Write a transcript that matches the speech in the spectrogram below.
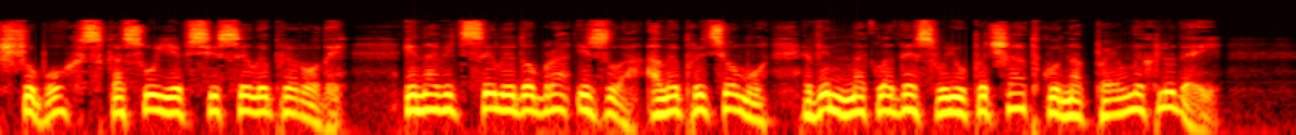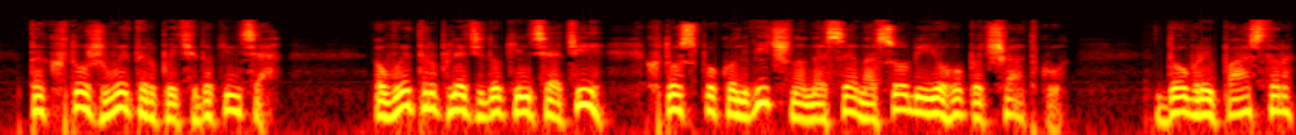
що Бог скасує всі сили природи і навіть сили добра і зла, але при цьому Він накладе свою печатку на певних людей. Так хто ж витерпить до кінця? Витерплять до кінця ті, хто споконвічно несе на собі його печатку. Добрий пастор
